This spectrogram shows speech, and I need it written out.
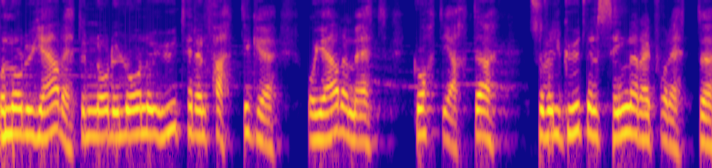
Og når du gjør dette, når du låner ut til den fattige og gjør det med et godt hjerte, så vil Gud velsigne deg for dette.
